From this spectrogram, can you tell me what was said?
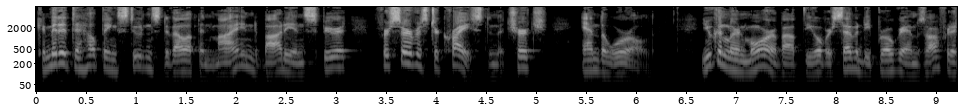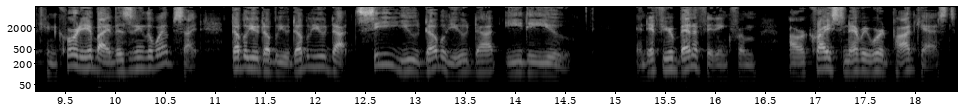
committed to helping students develop in mind, body, and spirit for service to Christ in the church and the world. You can learn more about the over 70 programs offered at Concordia by visiting the website www.cuw.edu. And if you're benefiting from our Christ in Every Word podcasts,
